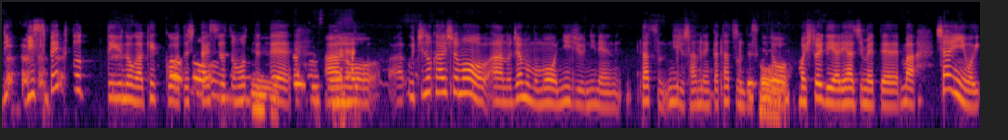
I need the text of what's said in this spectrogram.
リリスペクトっていうのが結構私大切だと思ってて、あの、あうちの会社も、あの、ジャムももう22年経つ、23年か経つんですけうんど、まあ一人でやり始めて、まあ、社員をい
